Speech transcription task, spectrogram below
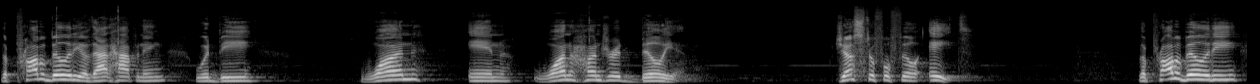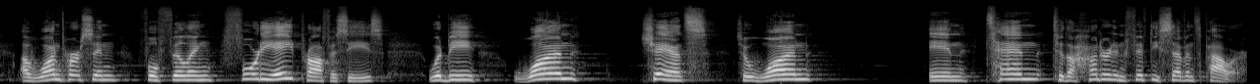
the probability of that happening would be one in 100 billion just to fulfill eight. The probability of one person fulfilling 48 prophecies would be one chance to one in 10 to the 157th power.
